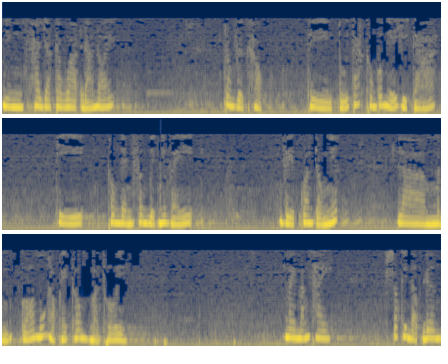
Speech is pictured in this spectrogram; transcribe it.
Nhưng Hayakawa đã nói trong việc học thì tuổi tác không có nghĩa gì cả. Chị không nên phân biệt như vậy. Việc quan trọng nhất là mình có muốn học hay không mà thôi. May mắn thay, sau khi nộp đơn,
